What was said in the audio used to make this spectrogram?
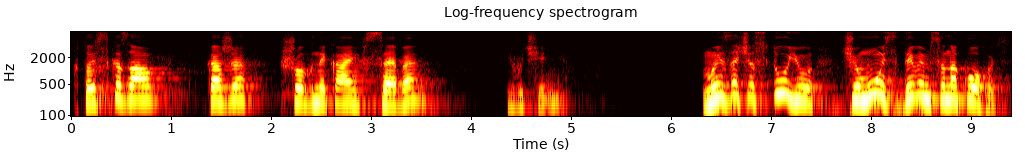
Хтось сказав, каже, що вникай в себе і в учення. Ми зачастую чомусь дивимося на когось,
